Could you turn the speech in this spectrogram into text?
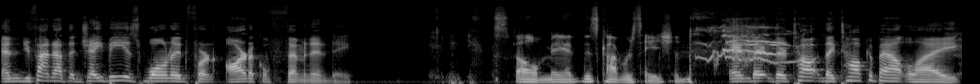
and you find out that JB is wanted for an article femininity. Oh man, this conversation. and they're, they're talk they talk about like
